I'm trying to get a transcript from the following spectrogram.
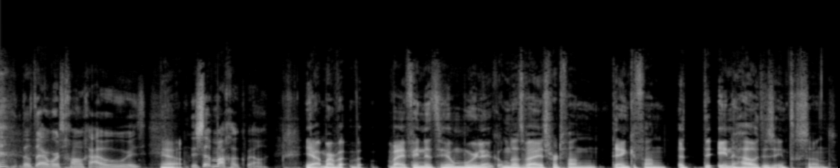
Dat daar wordt gewoon geouwehoerd. Ja. Dus dat mag ook wel. Ja, maar wij vinden het heel moeilijk, omdat wij een soort van denken van het, de inhoud is interessant.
